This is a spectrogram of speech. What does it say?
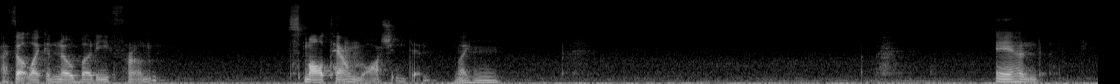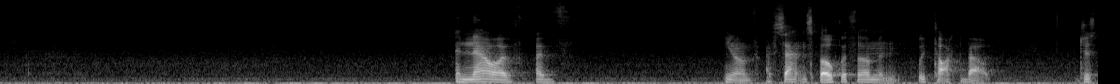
I felt like a nobody from small town Washington. Like Mhm. and and now I've I've you know I've, I've sat and spoke with them and we've talked about just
